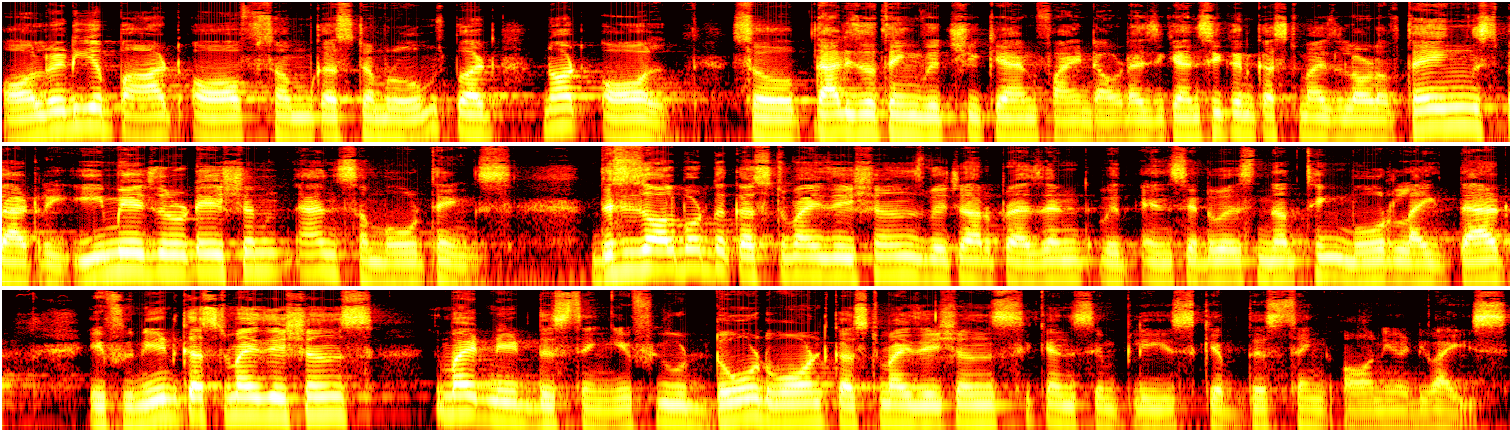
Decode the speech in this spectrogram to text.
already a part of some custom ROMs but not all. So that is the thing which you can find out. As you can see you can customize a lot of things battery image rotation and some more things. This is all about the customizations which are present with Ancient OS nothing more like that. If you need customizations you might need this thing. If you don't want customizations you can simply skip this thing on your device.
